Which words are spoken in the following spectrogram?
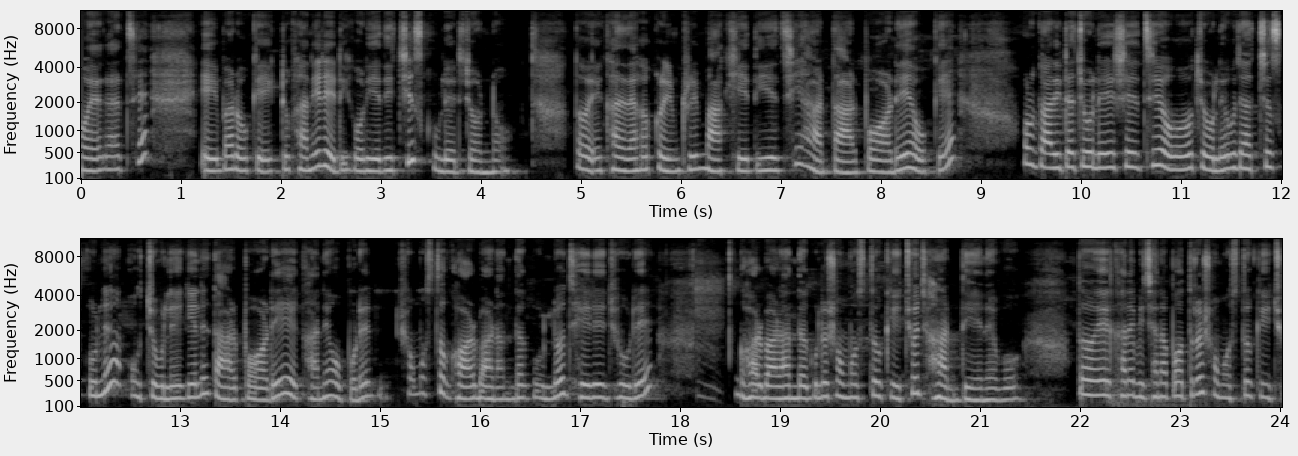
হয়ে গেছে। এইবার ওকে একটুখানি রেডি করিয়ে দিচ্ছি স্কুলের জন্য। তো এখানে দেখো ক্রিম ট্রিম মাখিয়ে দিয়েছি, আর তারপরে ওকে, ওর গাড়িটা চলে এসেছে, ও চলেও যাচ্ছে স্কুলে। ও চলে গেলে তারপরে এখানে ওপরের সমস্ত ঘর বারান্দাগুলো ঝেড়ে ঝুড়ে ঘর বারান্দাগুলো সমস্ত কিছু ঝাঁট দিয়ে নেব। তো এখানে বিছানাপত্র সমস্ত কিছু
